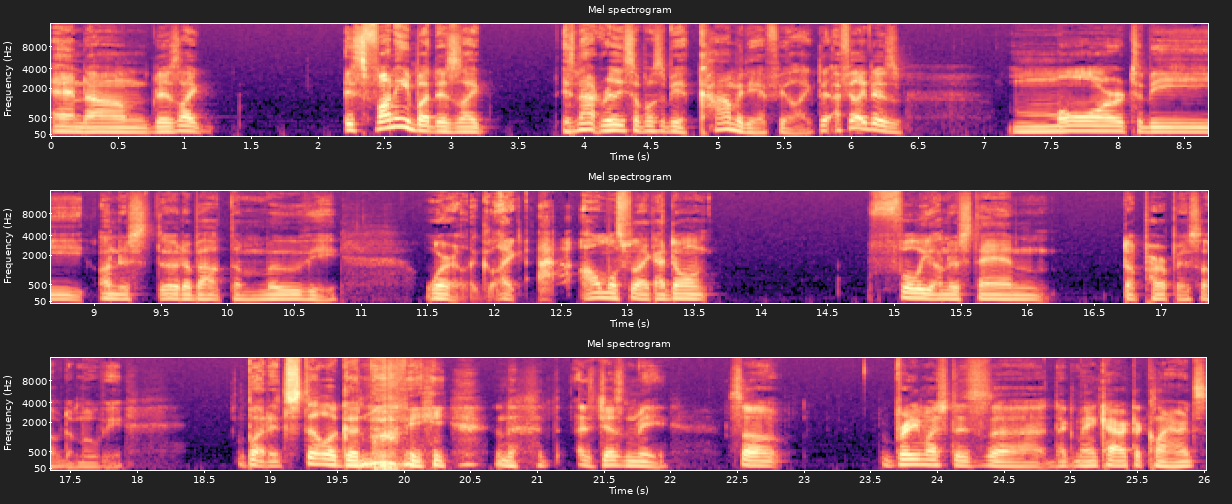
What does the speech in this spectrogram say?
and um, there's like it's funny, but there's like it's not really supposed to be a comedy. I feel like I feel like there's more to be understood about the movie, where like like I almost feel like I don't fully understand the purpose of the movie, but it's still a good movie. it's just me. So pretty much this uh the main character Clarence,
